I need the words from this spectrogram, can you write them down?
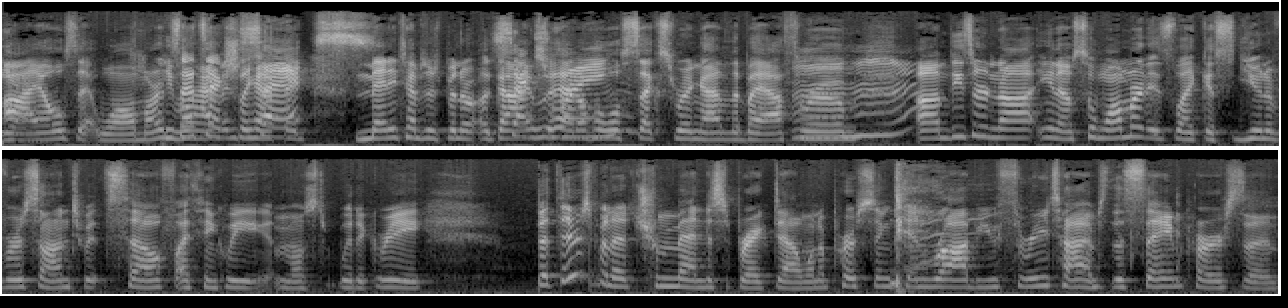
aisles at Walmart. People That's actually sex. happened many times. There's been a, a guy Sex who had a whole sex ring out of the bathroom. Um, these are not you know so Walmart is like a universe unto itself. I think we most would agree. But there's been a tremendous breakdown when a person can rob you three times the same person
